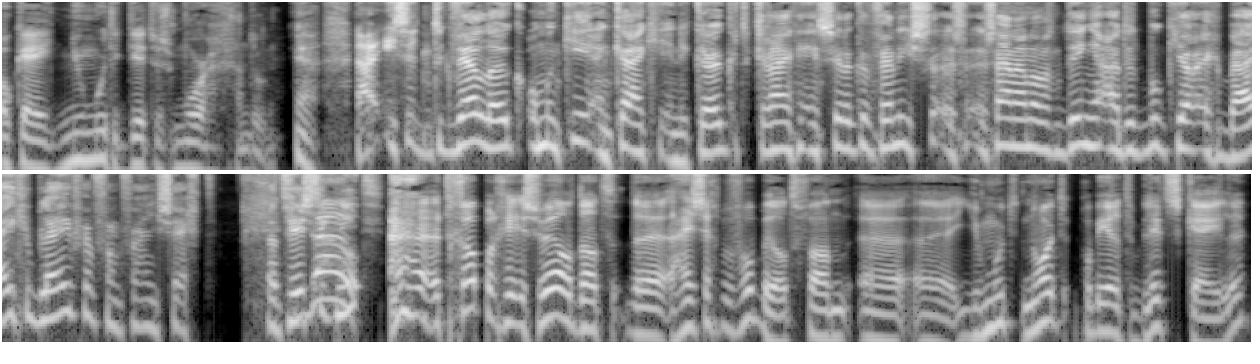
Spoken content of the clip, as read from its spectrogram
oké, nu moet ik dit dus morgen gaan doen. Ja. Nou is het natuurlijk wel leuk om een keer een kijkje in de keuken te krijgen in Silicon Valley. Zijn er nog dingen uit het boek jou echt bijgebleven? Van, van je zegt, dat wist ik Nou, niet. Het grappige is wel dat de, hij zegt bijvoorbeeld van eh, eh, je moet nooit proberen te blitzscalen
